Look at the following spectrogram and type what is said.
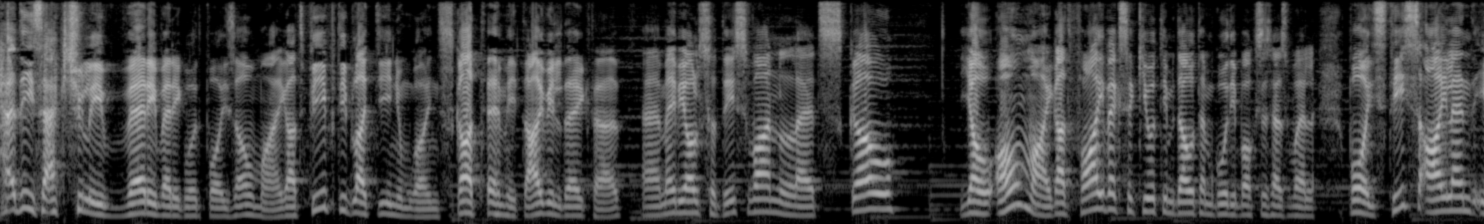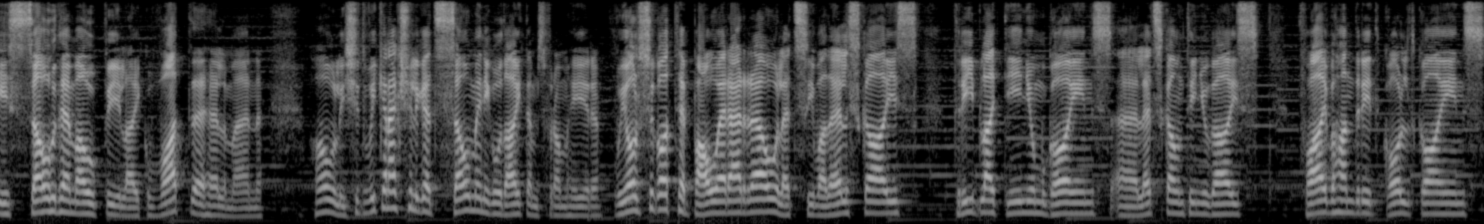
That is actually very very good boys, oh my god. 50 platinum coins, god damn it, I will take that. Uh, maybe also this one, let's go. Yo, oh my god, 5 executing totem goodie boxes as well. Boys, this island is so damn OP, like what the hell man. Holy shit, we can actually get so many good items from here. We also got a power arrow. Let's see what else, guys. 3 platinum coins. Uh, let's continue, guys. 500 gold coins.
